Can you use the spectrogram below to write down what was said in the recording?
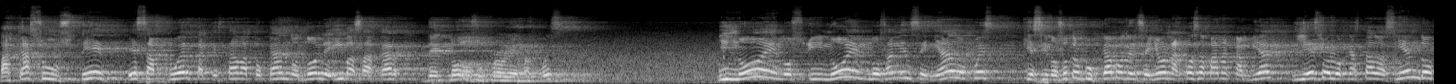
¿Acaso usted, esa puerta que estaba tocando, no le iba a sacar de todos sus problemas? Pues. Y no, nos, han enseñado, pues, que si nosotros buscamos del Señor, las cosas van a cambiar. Y eso es lo que ha estado haciendo.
